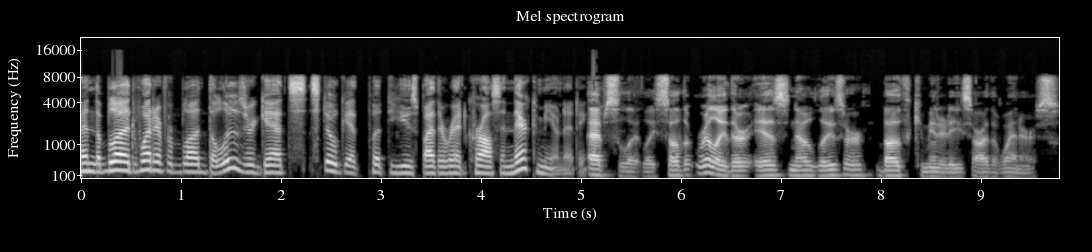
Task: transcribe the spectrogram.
And the blood, whatever blood the loser gets, still gets put to use by the Red Cross in their community. Absolutely. So that really there is no loser. Both communities are the winners.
